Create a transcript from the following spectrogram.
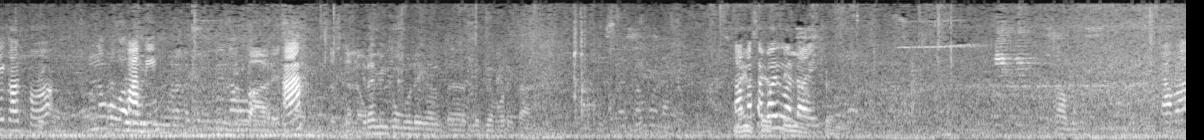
Take out po? Mami? Ha? Gramin ko muna yung uh, lagyan ko Tama sa boy, walay. Sama na. Tama?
